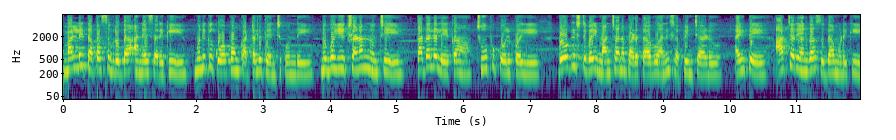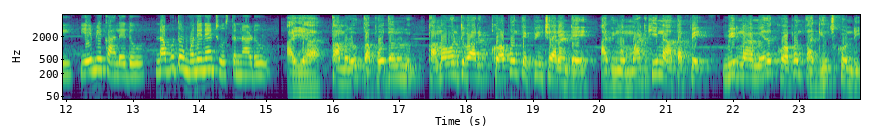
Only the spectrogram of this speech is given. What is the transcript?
మళ్ళీ తపస్సు వృధా అనేసరికి మునికి కోపం కట్టలు తెంచుకుంది. నువ్వు ఈ క్షణం నుంచి కదలలేక చూపు కోల్పోయి రోగిష్టివై మంచాన పడతావు అని శపించాడు. అయితే ఆశ్చర్యంగా సుధాముడికి ఏమీ కాలేదు. నవ్వుతూ మునినే చూస్తున్నాడు. అయ్యా తమరు తపోధనులు. తమ వంటి వారికి కోపం తెప్పించారంటే అది ముమ్మాటికి నా తప్పే. మీరు నా మీద కోపం తగ్గించుకోండి.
